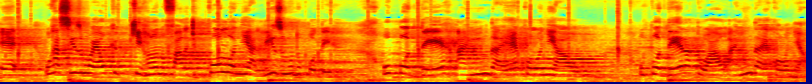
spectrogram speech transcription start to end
É, o racismo é o que o Quirrano fala de colonialismo do poder. O poder ainda é colonial. O poder atual ainda é colonial.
